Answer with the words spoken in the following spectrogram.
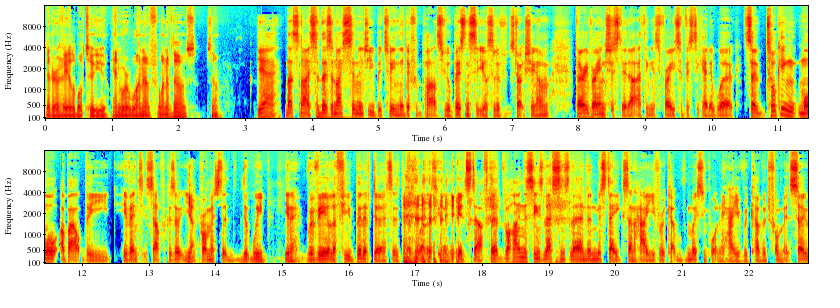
that are mm-hmm. available to you, and we're one of one of those. So yeah, that's nice. So there's a nice synergy between the different parts of your business that you're sort of structuring. I'm very, very interested. I think it's very sophisticated work. So talking more about the event itself, because uh, you yeah. promised that, that we, you know, reveal a few bit of dirt as, as well as you know, the good stuff, that behind the scenes lessons learned and mistakes and how you've recovered, most importantly, how you've recovered from it. So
